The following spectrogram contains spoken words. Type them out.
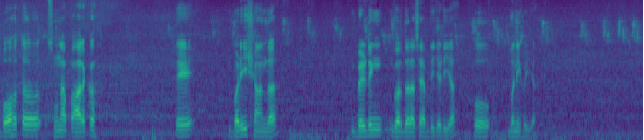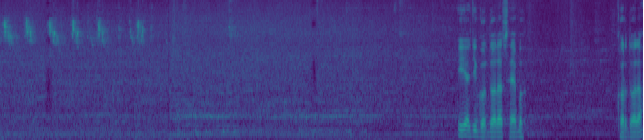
ਬਹੁਤ ਸੋਹਣਾ ਪਾਰਕ ਤੇ ਬੜੀ ਸ਼ਾਨਦਾਰ ਬਿਲਡਿੰਗ ਗੁਰਦੁਆਰਾ ਸਾਹਿਬ ਦੀ ਜਿਹੜੀ ਆ, ਉਹ ਬਣੀ ਹੋਈ ਆ। ਇਹ ਹੈ ਜੀ ਗੁਰਦੁਆਰਾ ਸਾਹਿਬ, ਗੁਰਦੁਆਰਾ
